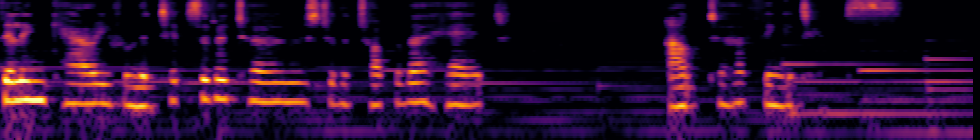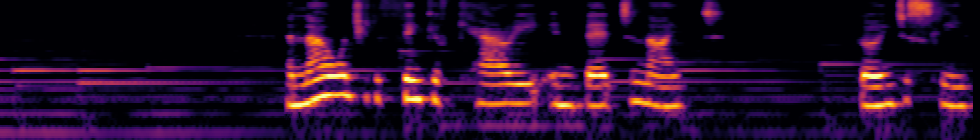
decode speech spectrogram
filling Carrie from the tips of her toes to the top of her head, out to her fingertips. And now I want you to think of Carrie in bed tonight, going to sleep,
